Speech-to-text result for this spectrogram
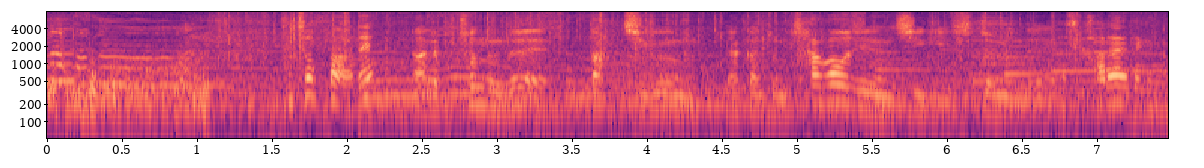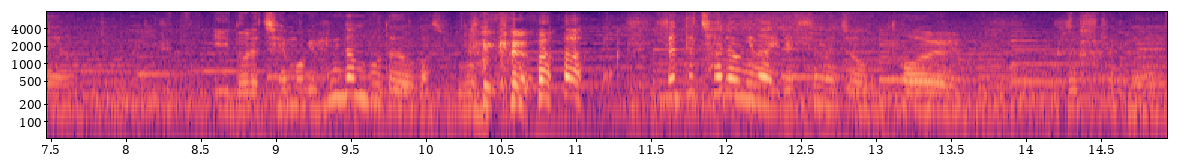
나서 붙였어 안에? 안에 붙였는데 딱 지금 약간 좀 차가워지는 시기 시점인데 다시 갈아야 되겠네요. 그, 이 노래 제목이 횡단보도여가지고. 세트 촬영이나 이랬으면 좀 덜 그랬을 텐데.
